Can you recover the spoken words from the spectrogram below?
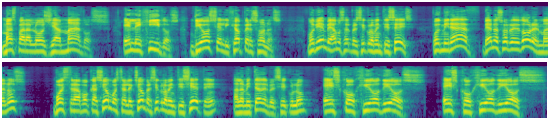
más para los llamados, elegidos. Dios eligió a personas. Muy bien, veamos el versículo 26. Pues mirad, vean a su alrededor, hermanos. Vuestra vocación, vuestra elección, versículo 27, a la mitad del versículo, escogió Dios, escogió Dios.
